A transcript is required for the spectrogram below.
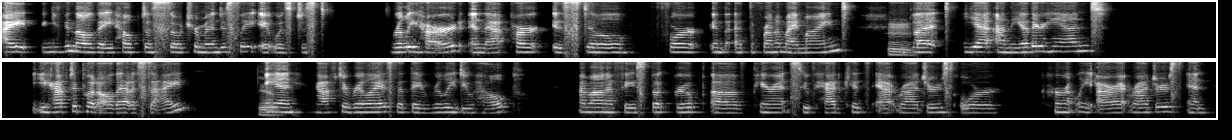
I, even though they helped us so tremendously, it was just really hard. And that part is still for the, at the front of my mind. Hmm. But yet on the other hand, you have to put all that aside yeah. and you have to realize that they really do help. I'm on a Facebook group of parents who've had kids at Rogers or currently are at Rogers and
